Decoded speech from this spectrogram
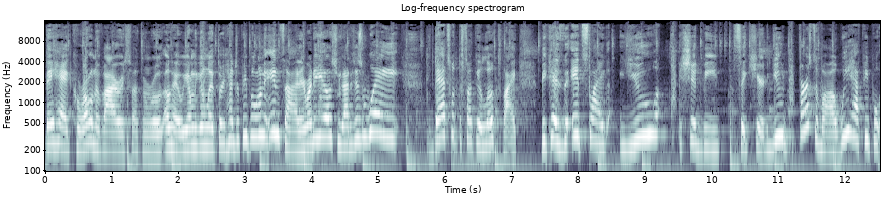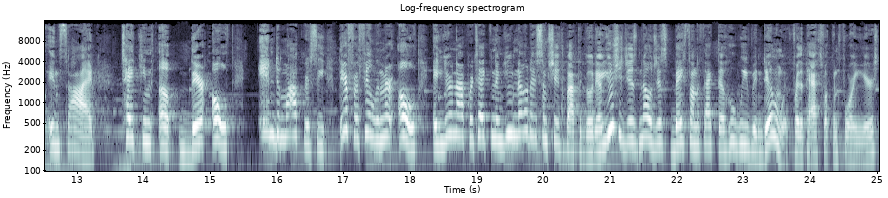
they had coronavirus fucking rules. Okay, we only gonna let 300 people on the inside. Everybody else, you gotta just wait. That's what the fuck it looks like because it's like you should be secured. You first of all, we have people inside taking up their oath in democracy. They're fulfilling their oath and you're not protecting them. You know that some shit's about to go down. You should just know just based on the fact that who we've been dealing with for the past fucking four years.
